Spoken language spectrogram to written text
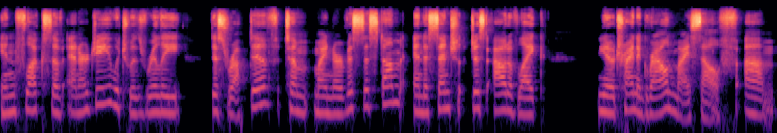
influx of energy, which was really disruptive to my nervous system and essentially just out of like, you know, trying to ground myself. Um,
